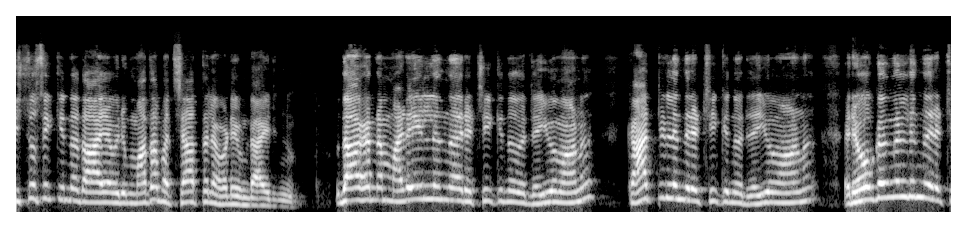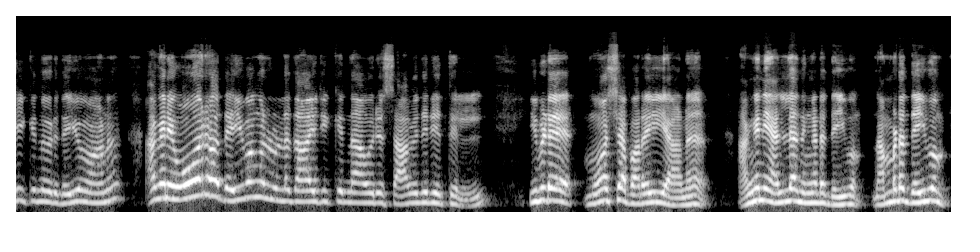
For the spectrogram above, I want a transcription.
വിശ്വസിക്കുന്നതായ ഒരു മത പശ്ചാത്തലം അവിടെ ഉണ്ടായിരുന്നു. ഉദാഹരണം മഴയിൽ നിന്ന് രക്ഷിക്കുന്ന ഒരു ദൈവമാണ് കാറ്റിൽ നിന്ന് രക്ഷിക്കുന്ന ഒരു ദൈവമാണ് രോഗങ്ങളിൽ നിന്ന് രക്ഷിക്കുന്ന ഒരു ദൈവമാണ്. അങ്ങനെ ഓരോ ദൈവങ്ങളുള്ളതായിരിക്കുന്ന ഒരു സാഹചര്യത്തിൽ ഇവിടെ മോശ പറയുകയാണ് അങ്ങനെയല്ല നിങ്ങളുടെ ദൈവം. നമ്മുടെ ദൈവം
